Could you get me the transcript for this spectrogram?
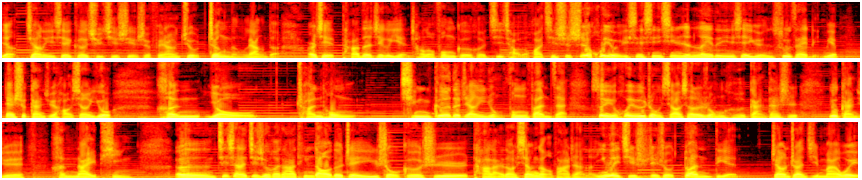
样这样的一些歌曲，其实也是非常具有正能量的。而且他的这个演唱的风格和技巧的话，其实是会有一些新兴人类的一些元素在里面，但是感觉好像又很有传统情歌的这样一种风范在，所以会有一种小小的融合感，但是又感觉很耐听。嗯，接下来继续和大家听到的这一首歌是他来到香港发展了，因为其实这首《断点》这张专辑《My Way》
